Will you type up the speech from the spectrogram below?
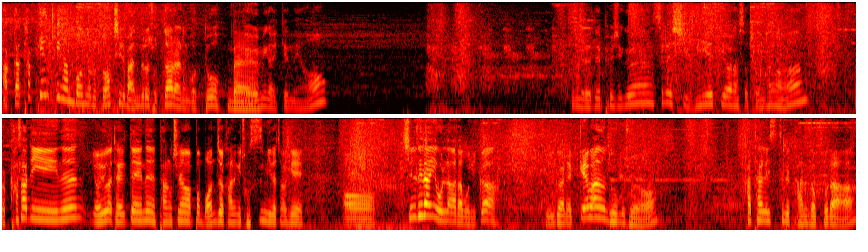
아까 top ganking 한 번으로 또 확실히 만들어줬다라는 것도 네. 네, 의미가 있겠네요. 금드레드의 표식은 쓰레쉬 위에 띄워놨었던 상황. 카사딘은 여유가 될 때는 방출형 한번 먼저 가는 게 좋습니다. 저게 어, 실드라인이 올라가다 보니까 일관에 꽤 많은 도움을 줘요. 카탈리스트를 가는 것보다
